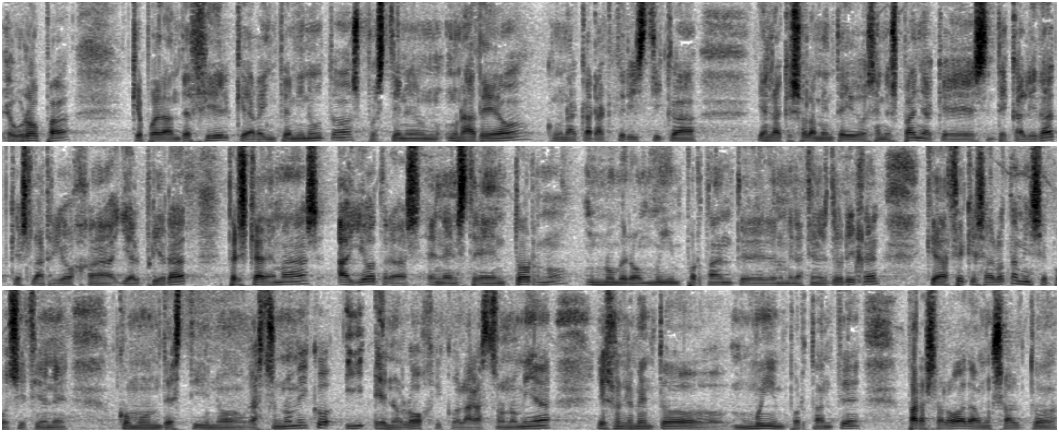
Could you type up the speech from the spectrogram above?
Europa, que puedan decir que a 20 minutos pues tienen un, un adeo con una característica en la que solamente hay dos en España, que es de calidad, que es La Rioja y el Priorat, pero es que además hay otras en este entorno, un número muy importante de denominaciones de origen, que hace que Salou también se posicione como un destino gastronómico y enológico. La gastronomía es un elemento muy importante para ha dado un salto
